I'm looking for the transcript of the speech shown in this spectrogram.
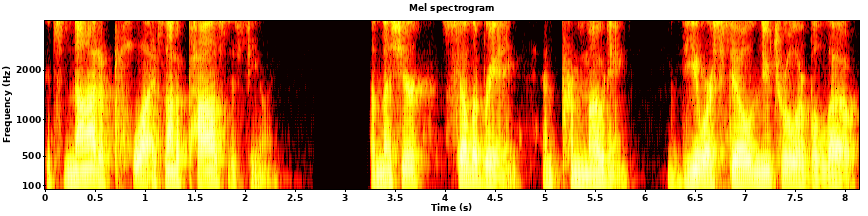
It's not a pl- it's not a positive feeling. Unless you're celebrating and promoting, you are still neutral or below.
